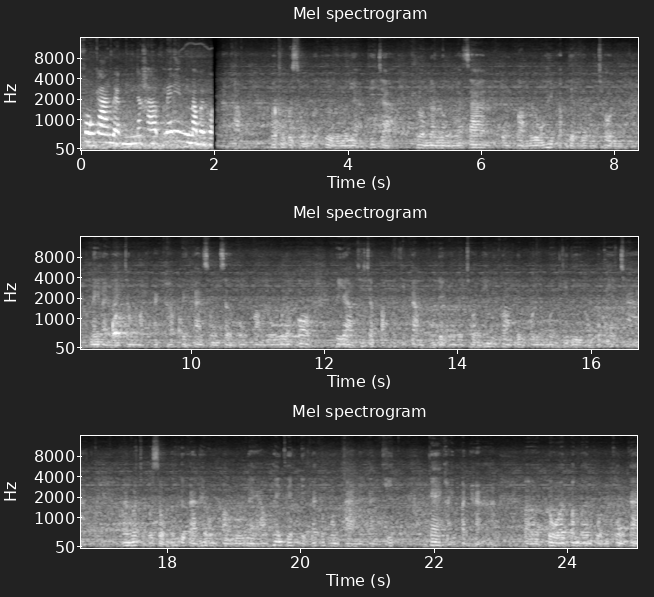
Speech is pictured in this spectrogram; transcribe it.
โครงการแบบนี้นะคะ ไม่ได้มีมาบ่อยๆนะครับวัตถุประสงค์ก็คือเราอยากที่จะรณรงค์และสร้างองค์ความรู้ให้กับเด็กเยาวชน ในหลาย ๆ จังหวัดนะครับ เป็นการส่งเสริมองค์ความรู้ แล้วก็พยายามที่จะปรับพฤติกรรมของ ประสงค์ก็คือการให้องค์ความรู้แล้ว ให้เทคนิคและกระบวนการในการคิดแก้ไขปัญหาเอ่อตัวประเมินผลโครงการ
